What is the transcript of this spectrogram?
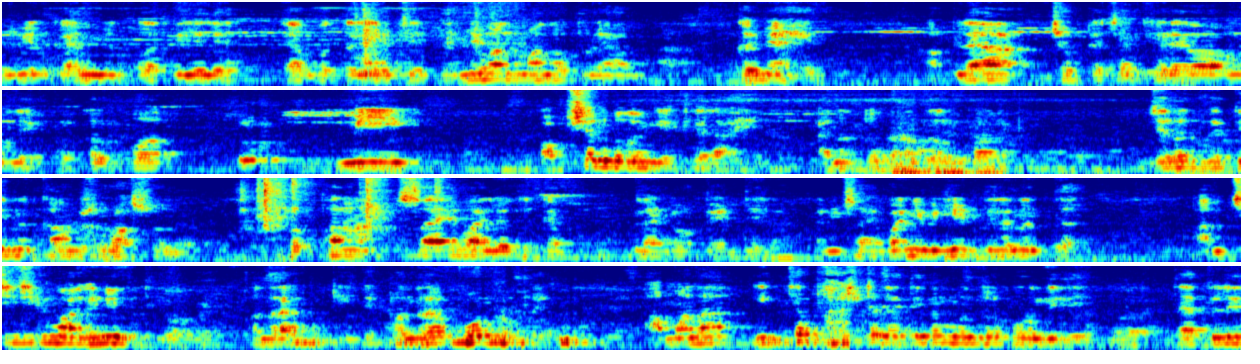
मिल्क अँड मिल्कला दिलेले आहेत. त्याबद्दल यांचे धन्यवाद मानव थोड्या कमी आहेत. आपल्या छोट्याशा खेडेगावामध्ये प्रकल्प मी ऑप्शनमधून घेतलेला आहे. आणि तो प्रकल्प जलद गतीनं काम सुरू असून स्वतः साहेब आले होते त्या लँडवर भेट दिला आणि साहेबांनी व्हिजिट दिल्यानंतर आमची जी मागणी होती पंधरा कोटी ते पंधरा कोटी रुपये आम्हाला इतक्या फास्ट गतीनं मंजूर करून दिली. त्यातले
